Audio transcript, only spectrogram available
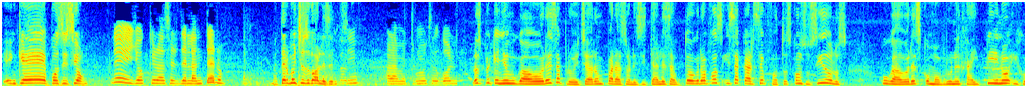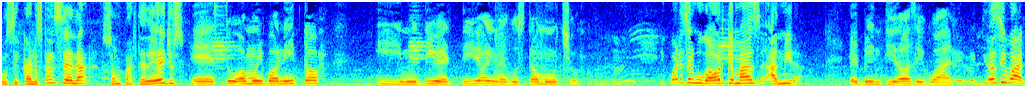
de- ¿En qué posición? Sí, yo quiero ser delantero. Meter muchos goles entonces. Sí, para meter muchos goles. Los pequeños jugadores aprovecharon para solicitarles autógrafos y sacarse fotos con sus ídolos. Jugadores como Brunet Jaipino y José Carlos Cancela son parte de ellos. estuvo muy bonito y muy divertido y me gustó mucho. ¿Y cuál es el jugador que más admira? El 22 igual. El 22 igual.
